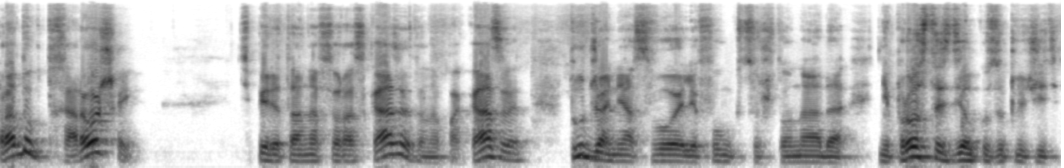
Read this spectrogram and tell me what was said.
Продукт хороший Теперь это она все рассказывает, она показывает. Тут же они освоили функцию, что надо не просто сделку заключить,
